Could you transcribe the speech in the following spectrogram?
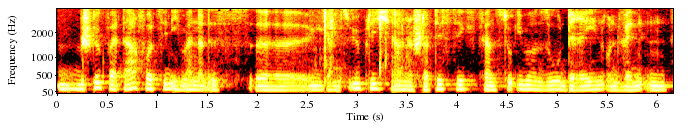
ein, Stück weit nachvollziehen. Ich meine, das ist äh, ganz üblich. Ja. Eine Statistik kannst du immer so drehen und wenden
